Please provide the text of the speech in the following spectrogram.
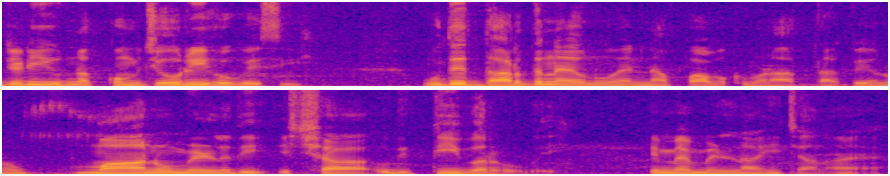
ਜਿਹੜੀ ਉਹਨਾਂ ਕਮਜ਼ੋਰੀ ਹੋ ਗਈ ਸੀ, ਉਹਦੇ ਦਰਦ ਨੇ ਉਹਨੂੰ ਇੰਨਾ ਭਾਵੁਕ ਬਣਾਤਾ ਕਿ ਉਹਨੂੰ ਮਾਂ ਨੂੰ ਮਿਲਣ ਦੀ ਇੱਛਾ ਉਹਦੀ ਤੀਵਰ ਹੋ ਗਈ ਕਿ ਮੈਂ ਮਿਲਣਾ ਹੀ ਚਾਹਨਾ ਹੈ।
